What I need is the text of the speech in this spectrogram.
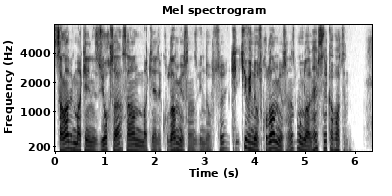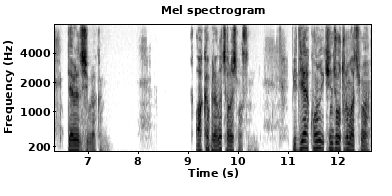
Sanal bir makineniz yoksa, sanal bir makinede kullanmıyorsanız Windows'u, iki, Windows kullanmıyorsanız bunların hepsini kapatın. Devre dışı bırakın. Arka planda çalışmasın. Bir diğer konu ikinci oturum açma.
